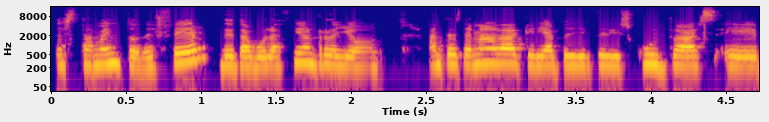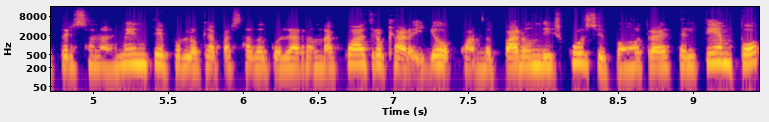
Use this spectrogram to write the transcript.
testamento de FER, de tabulación, rollo, antes de nada quería pedirte disculpas eh, personalmente por lo que ha pasado con la ronda 4. Claro, yo cuando paro un discurso y pongo otra vez el tiempo,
